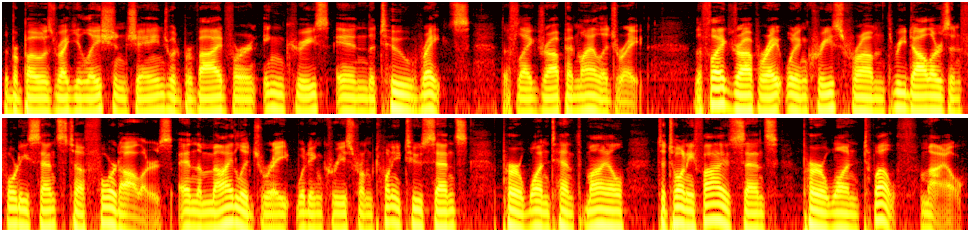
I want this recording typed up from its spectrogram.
The proposed regulation change would provide for an increase in the two rates, the flag drop and mileage rate. The flag drop rate would increase from $3.40 to $4, and the mileage rate would increase from 22 cents per one tenth mile to 25 cents per one twelfth mile.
